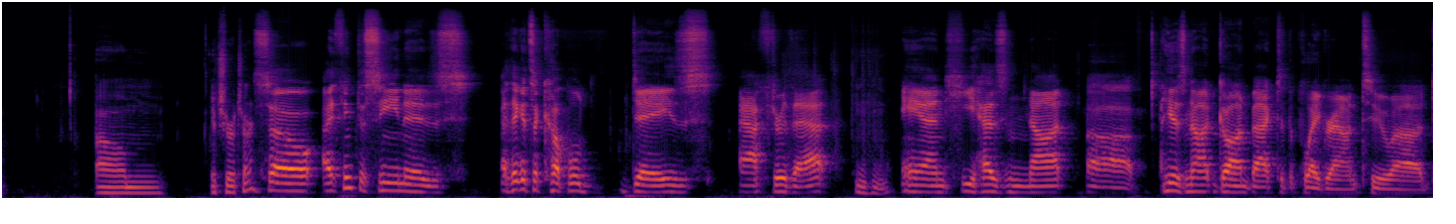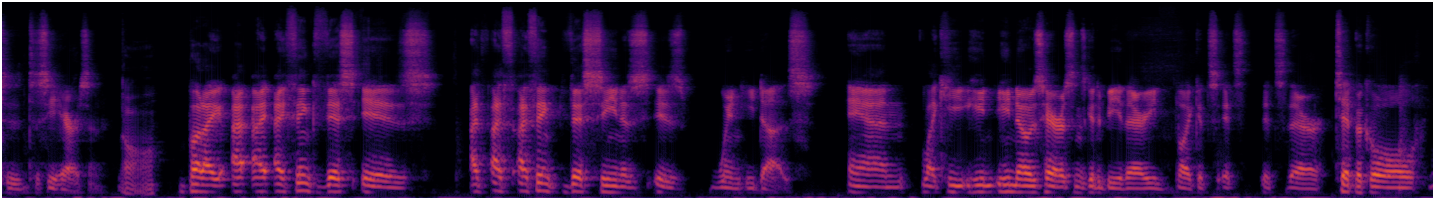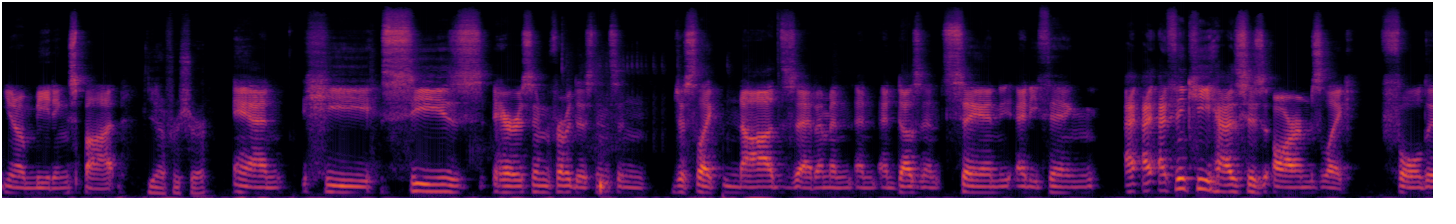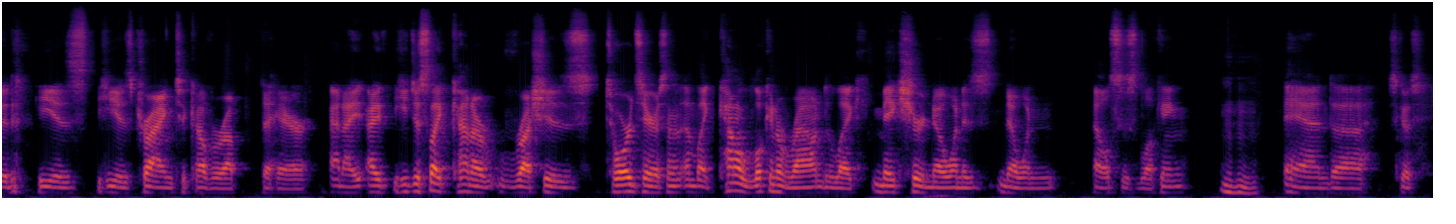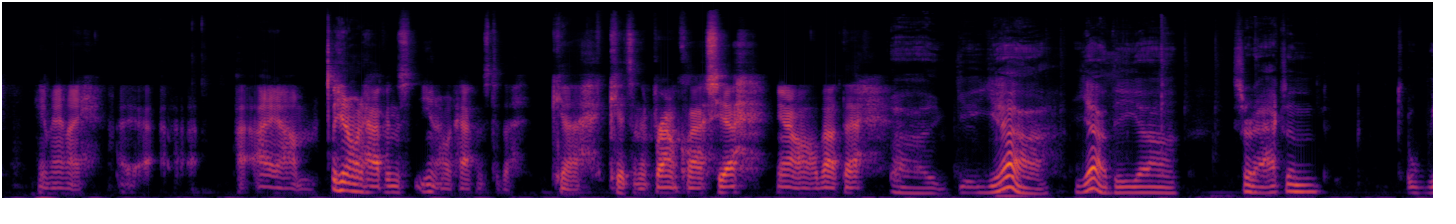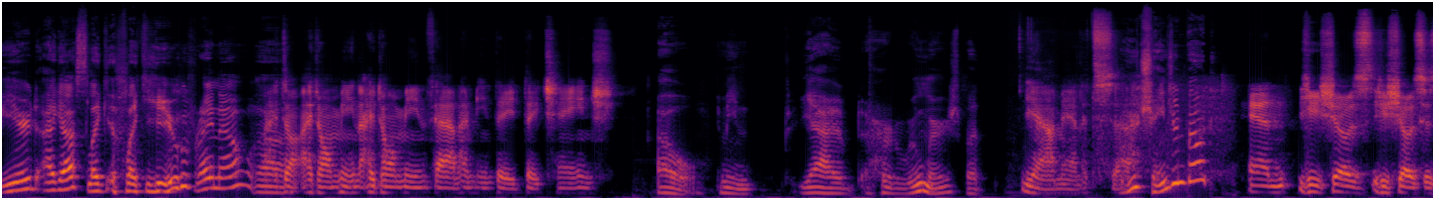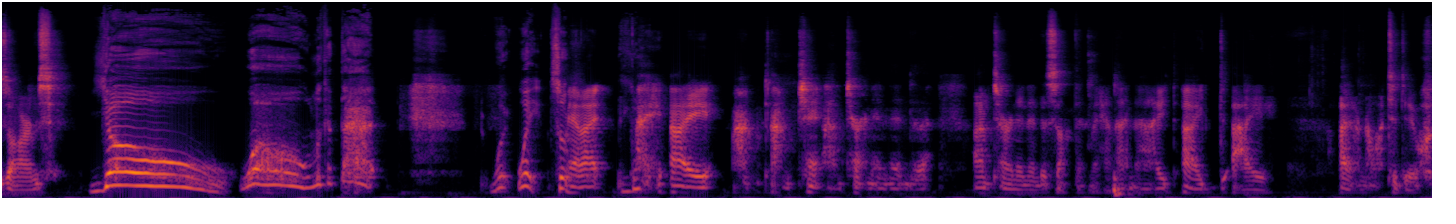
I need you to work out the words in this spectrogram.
Um, it's your turn. So I think the scene is I think it's a couple days after that hmm and he has not uh he has not gone back to the playground to uh to to see Harrison. Oh, But I I I think this is I I I think this scene is is when he does. And like he he he knows Harrison's going to be there. He like it's it's it's their typical, you know, meeting spot yeah, for sure. and he sees Harrison from a distance and just like nods at him and, and, and doesn't say any, anything. I, I, I think he has his arms like folded. He is he is trying to cover up the hair. And I, I he just like kind of rushes towards Harrison and like kind of looking around to like make sure no one is no one else is looking hmm and uh just goes, "Hey man, I, I, I, I, um, you know what happens? You know what happens to the uh, kids in the brown class? Yeah, you know all about that. Uh, yeah, yeah. The uh, sort of acting weird, I guess, like like you right now. Uh, I don't, I don't mean, I don't mean that. I mean they, they change. Oh, I mean, yeah, I heard rumors, but Yeah, man, it's. are Uh, you changing, bud? and he shows, he shows his arms. Yo, whoa, look at that. Wait, wait. So Man, I, I, I, I'm, I'm, I'm turning into, I'm turning into something, man. And I, I, I, I don't know what to do.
